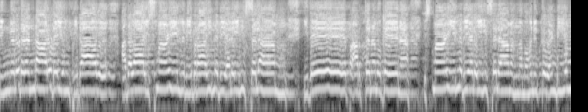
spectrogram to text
നിങ്ങളുടെ രണ്ടാളുടെയും പിതാവ് അഥവാ ഇസ്മായിൽ നബി ഇബ്രാഹിം നബി അലൈഹിസ്സലാം ഇതേ പ്രാർത്ഥന മുഖേന ഇസ്മായിൽ നബി അലൈഹിസ്സലാം എന്ന മോനുക്ക് വേണ്ടിയും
